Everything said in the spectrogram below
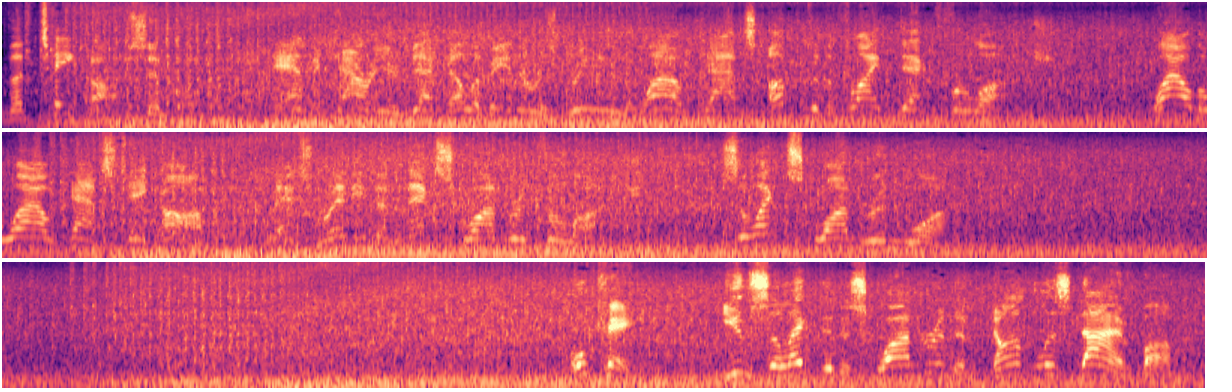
the takeoff symbol. And the carrier deck elevator is bringing the Wildcats up to the flight deck for launch. While the Wildcats take off, let's ready the next squadron for launch. Select Squadron 1. Okay, you've selected a squadron of Dauntless dive bombers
